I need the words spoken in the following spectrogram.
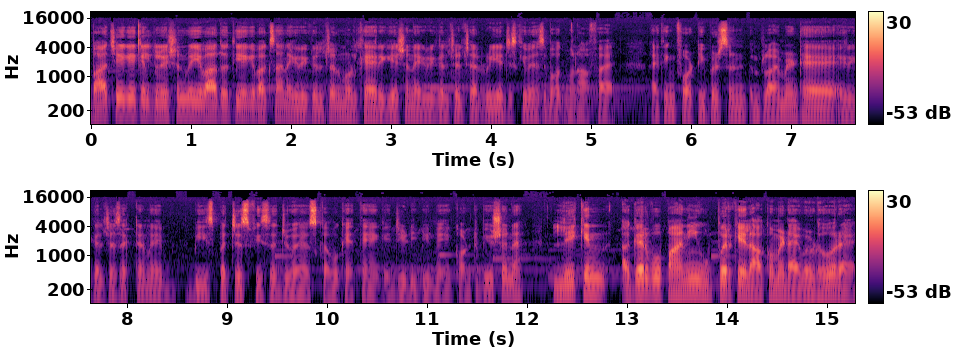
بات یہ کہ کیلکولیشن میں یہ بات ہوتی ہے کہ پاکستان ایگریکلچر ملک ہے اریگیشن ایگریکلچر چل رہی ہے، جس کی وجہ سے بہت منافع ہے۔ I think forty percent employment ہے ایگریکلچر سیکٹر میں، بیس پچیس فیصد جو ہے اس کا وہ کہتے ہیں کہ جی ڈی پی میں کنٹریبیوشن ہے۔ لیکن اگر وہ پانی اوپر کے علاقوں میں ڈائیورٹ ہو رہا ہے،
